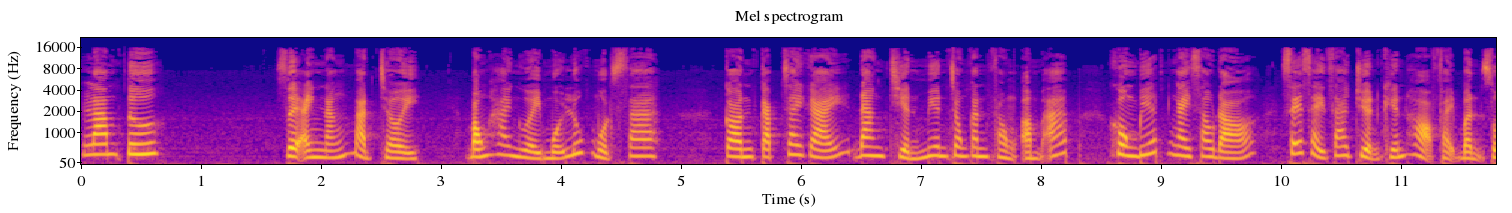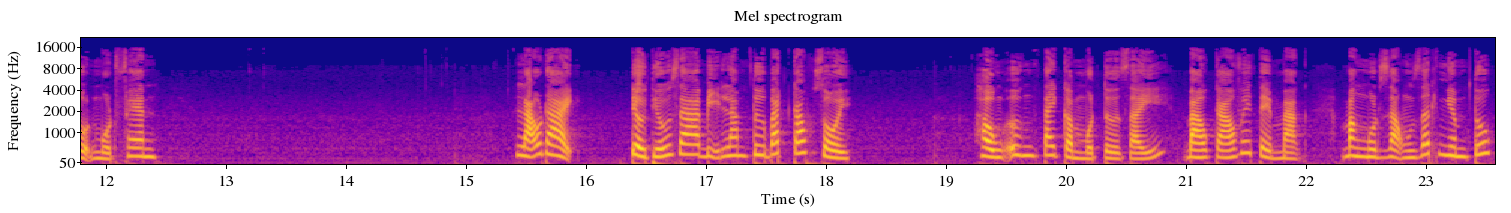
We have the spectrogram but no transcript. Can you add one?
Lam Tư Dưới ánh nắng mặt trời, bóng hai người mỗi lúc một xa. Còn cặp trai gái đang triển miên trong căn phòng ấm áp, không biết ngay sau đó sẽ xảy ra chuyện khiến họ phải bận rộn một phen. Lão đại, tiểu thiếu gia bị Lam Tư bắt cóc rồi. Hồng ưng tay cầm một tờ giấy, báo cáo với tề mặc bằng một giọng rất nghiêm túc.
